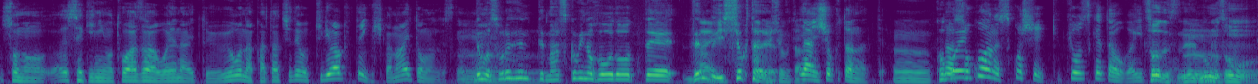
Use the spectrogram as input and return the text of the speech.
その責任を問わざるを得ないというような形で切り分けていくしかないと思うんですけど、でもその辺ってマスコミの報道って全部一緒くたで、一緒くたいや、一緒くたになってる。うん。ここへそこはね、少し気をつけた方がいいそうですね、僕もそう思う。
